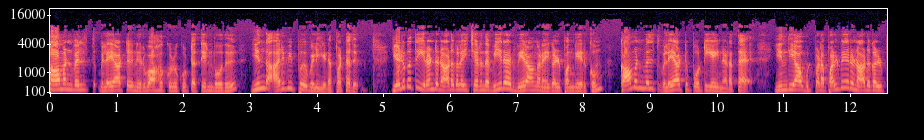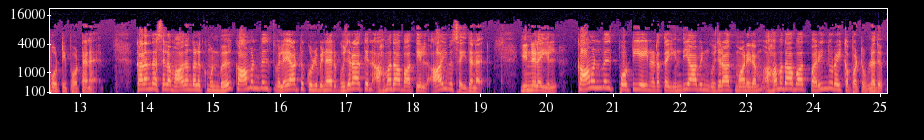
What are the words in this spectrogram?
காமன்வெல்த் விளையாட்டு நிர்வாக குழு கூட்டத்தின் போது இந்த அறிவிப்பு வெளியிடப்பட்டது. எழுபத்தி இரண்டு நாடுகளைச் சேர்ந்த வீரர் வீராங்கனைகள் பங்கேற்கும் காமன்வெல்த் விளையாட்டுப் போட்டியை நடத்த இந்தியா உட்பட பல்வேறு நாடுகள் போட்டி போட்டன. கடந்த சில மாதங்களுக்கு முன்பு காமன்வெல்த் விளையாட்டுக் குழுவினர் குஜராத்தின் அகமதாபாத்தில் ஆய்வு செய்தனர். இந்நிலையில் காமன்வெல்த் போட்டியை நடத்த இந்தியாவின் குஜராத் மாநிலம் அகமதாபாத் பரிந்துரைக்கப்பட்டுள்ளது.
